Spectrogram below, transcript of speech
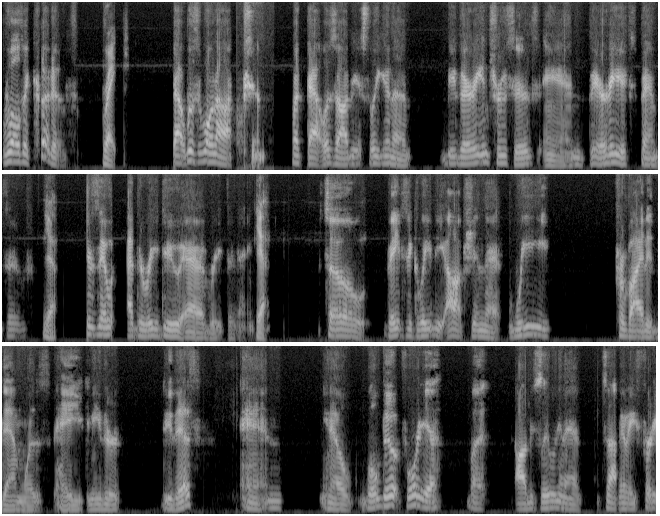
Well, they could have. Right. That was one option, but that was obviously going to be very intrusive and very expensive. Yeah. Because they had to redo everything. Yeah. So basically, the option that we provided them was hey, you can either do this and, you know, we'll do it for you, but obviously, we're going to, it's not going to be free.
